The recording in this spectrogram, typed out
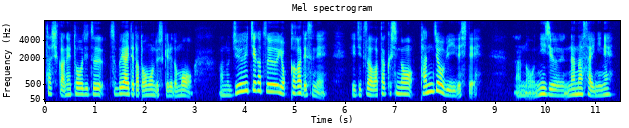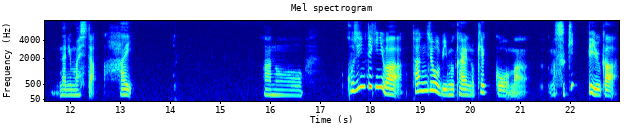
確かね、当日つぶやいてたと思うんですけれども、あの、11月4日がですね、実は私の誕生日でして、あの、27歳にね、なりました。はい。あの個人的には誕生日迎えるの結構、まあ、まあ、好きっていうか、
